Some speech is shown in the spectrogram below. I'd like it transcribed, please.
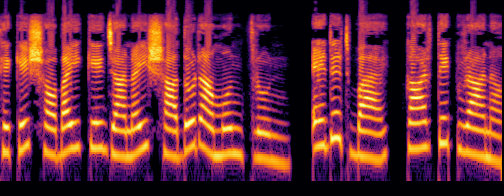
থেকে সবাইকে জানাই সাদর আমন্ত্রণ। Edit by Kartik Rana.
